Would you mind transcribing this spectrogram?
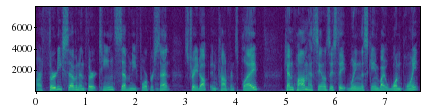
are 37 and 13, 74% straight up in conference play. KenPom has San Jose State winning this game by one point.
